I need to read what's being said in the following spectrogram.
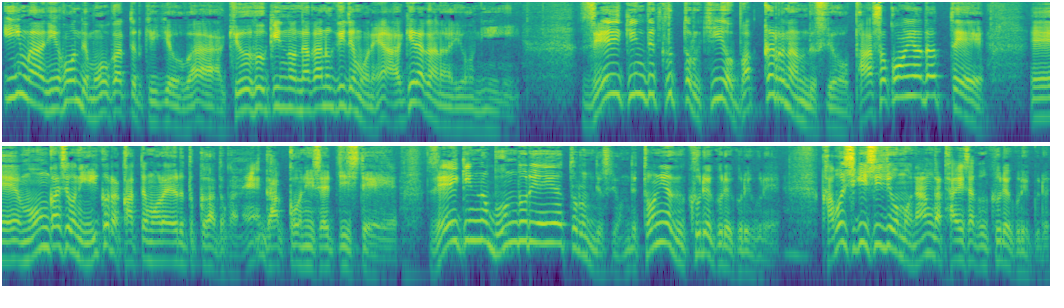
今日本で儲かってる企業は、給付金の中抜きでもね、明らかなように、税金で食っとる企業ばっかりなんですよ。パソコン屋だって、えー、文科省にいくら買ってもらえるとかとかね、学校に設置して、税金の分取りやっとるんですよ。で、とにかくくれくれくれくれ。株式市場もなんか対策くれくれくれ。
